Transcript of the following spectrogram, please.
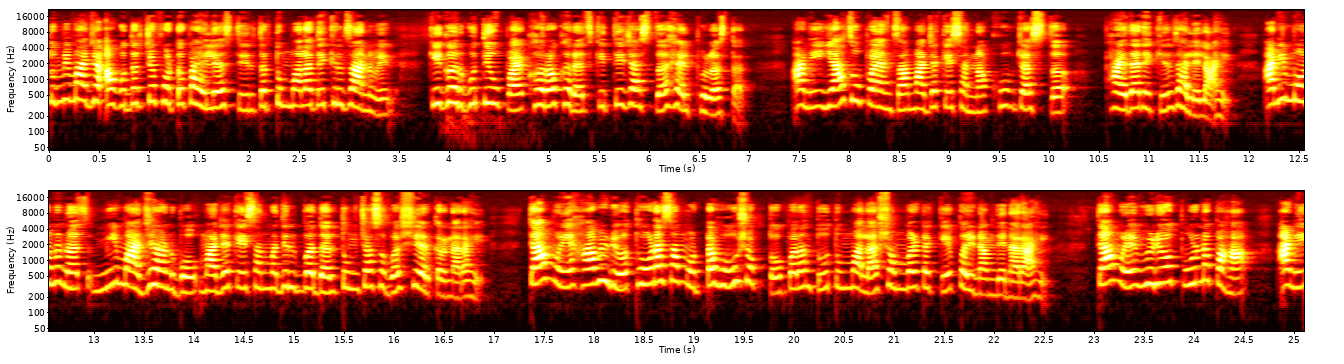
तुम्ही माझ्या अगोदरचे फोटो पाहिले असतील तर तुम्हाला देखील जाणवेल की घरगुती उपाय खरोखरच किती जास्त हेल्पफुल असतात. आणि याच उपायांचा माझ्या केसांना खूप जास्त फायदा देखील झालेला आहे. आणि म्हणूनच मी माझे अनुभव माझ्या केसांमधील बदल तुमच्यासोबत शेअर करणार आहे. त्यामुळे हा व्हिडिओ थोडासा मोठा होऊ शकतो परंतु तुम्हाला शंभर टक्के परिणाम देणार आहे. त्यामुळे व्हिडिओ पूर्ण पहा आणि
